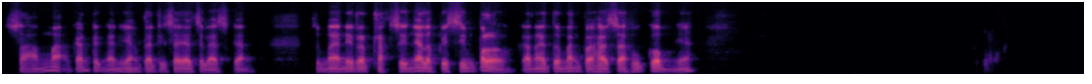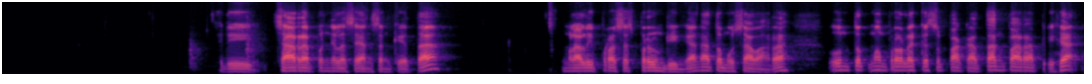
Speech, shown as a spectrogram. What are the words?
Sama kan dengan yang tadi saya jelaskan. Cuma ini redaksinya lebih simpel karena itu memang bahasa hukum ya. Jadi cara penyelesaian sengketa melalui proses perundingan atau musyawarah untuk memperoleh kesepakatan para pihak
